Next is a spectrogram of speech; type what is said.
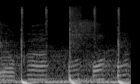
Welcome.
